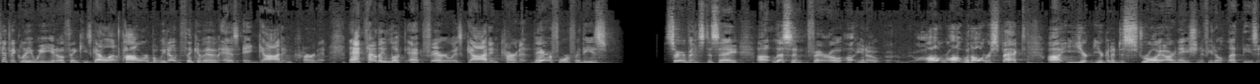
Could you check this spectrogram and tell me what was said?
typically we, you know, think he's got a lot of power, but we don't think of him as a God incarnate. That's how they looked at Pharaoh, as God incarnate. Therefore, for these servants to say, uh, listen, Pharaoh, uh, you know, all, all, with all respect, uh, you're, you're going to destroy our nation if you don't let, these,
